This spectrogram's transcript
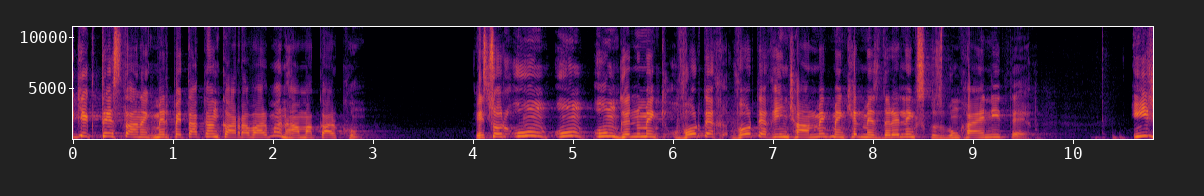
Եկեք տեստ անենք մեր պետական կառավարման համակարգում։ Այսօր ում ում ում գնում ենք որտեղ որտեղ ինչ անում ենք, մենք էլ մեզ դրել ենք սկզբունքայինի տեղ։ Ինչ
